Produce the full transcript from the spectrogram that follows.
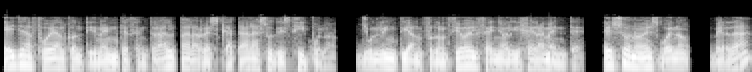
Ella fue al continente central para rescatar a su discípulo. Yun Lintian frunció el ceño ligeramente. Eso no es bueno, ¿verdad?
